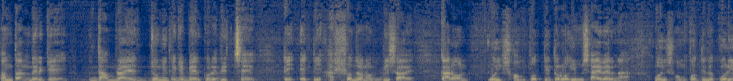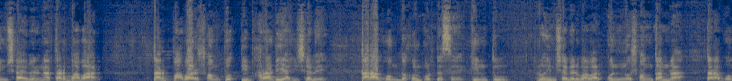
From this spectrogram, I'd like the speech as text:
সন্তানদেরকে দাবরায় জমি থেকে বের করে দিচ্ছে একটি হাস্যজনক বিষয়। কারণ ওই সম্পত্তি তো রহিম সাহেবের না, ওই সম্পত্তি তো করিম সাহেবের না, তার বাবার তার বাবার সম্পত্তি ভাড়াটিয়া হিসেবে তারা ভোগ দখল করতেছে। কিন্তু রহিম সাহেবের বাবার অন্য সন্তানরা তারা ভোগ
